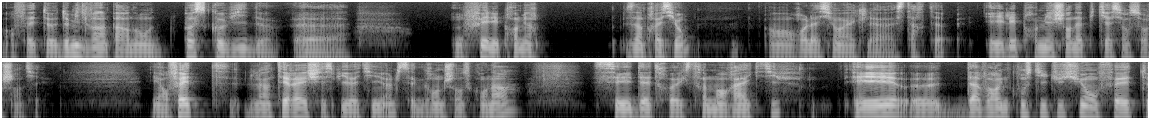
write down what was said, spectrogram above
en fait, 2020, euh, pardon, post-Covid, euh, on fait les premières impressions en relation avec la startup et les premiers champs d'application sur chantier. Et en fait, l'intérêt chez Spivatinol, cette grande chance qu'on a, c'est d'être extrêmement réactif et euh, d'avoir une constitution en fait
